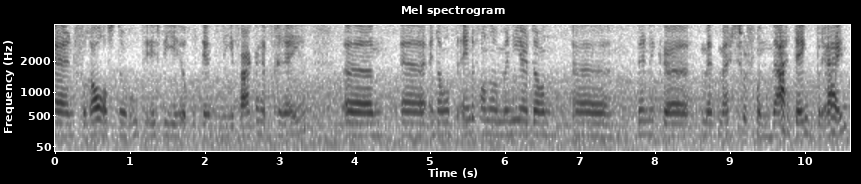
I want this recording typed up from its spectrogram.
en vooral als het een route is die je heel goed kent en die je vaker hebt gereden. Um, uh, en dan op de een of andere manier dan uh, ben ik uh, met mijn soort van nadenkbrein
